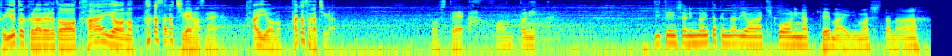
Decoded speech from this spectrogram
冬と比べると太陽の高さが違いますね。太陽の高さが違う。そして本当に自転車に乗りたくなるような気候になってまいりましたな。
